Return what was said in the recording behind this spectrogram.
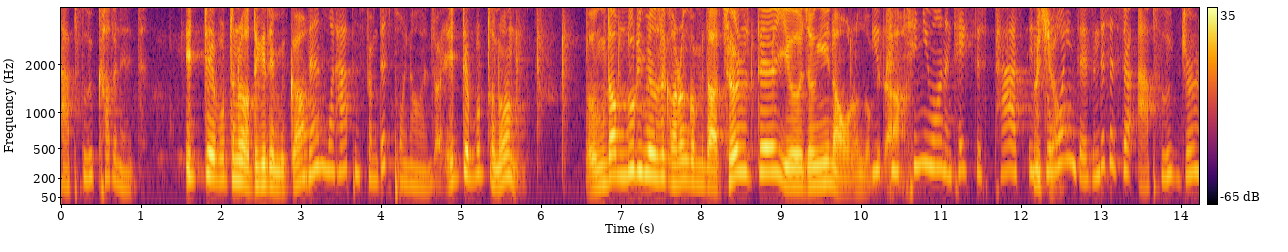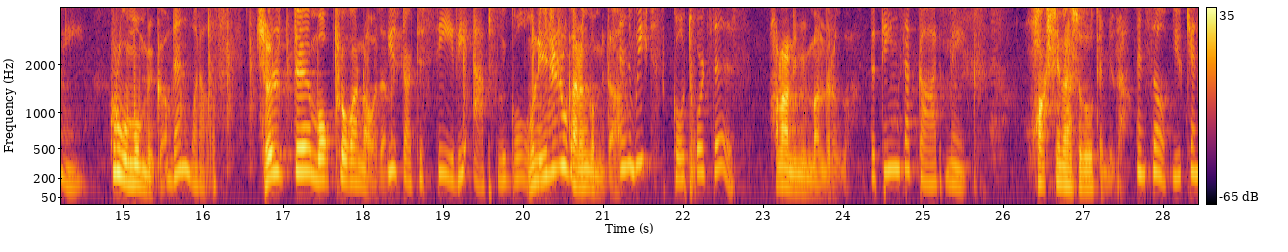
absolute covenant. 이때부터는 어떻게 됩니까? Then what happens from this point on? 자, 이때부터는 응답 누리면서 가는 겁니다. 절대 여정이 나오는 You 겁니다. continue on and take this path, 그렇죠. enjoying this, and this is their absolute journey. 그리고 뭡니까? Then what else? 절대 목표가 나오잖아요. You start to see the absolute goal. 우리는 이리로 가는 겁니다. And we just go towards this. 하나님이 만드는 거. The things that God makes. 확신하셔도 됩니다. And so you can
